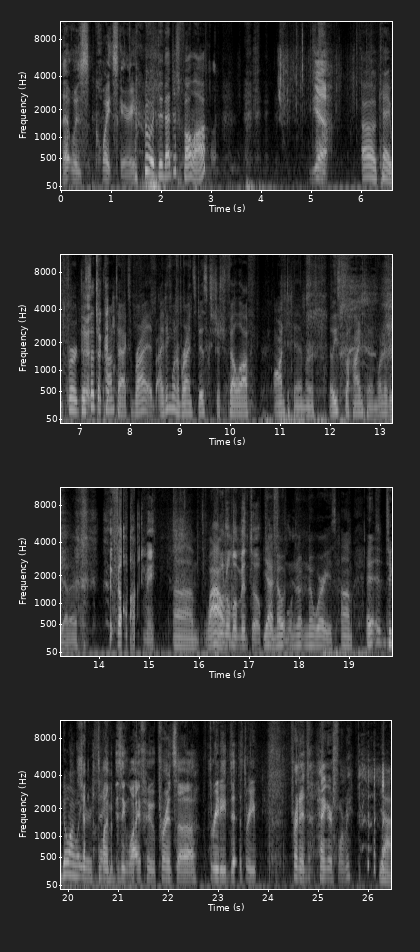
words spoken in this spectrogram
that was quite scary. Did that just fall off? Yeah. Okay, for to yeah, set the context, Brian, I think one of Brian's discs just fell off onto him, or at least behind him, one or the other. It fell behind me. Um, wow. Uno momento. Yeah, no, no, no worries. Um, to go on what Shout you were saying, my amazing wife who prints uh 3D three printed hangers for me. yeah,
